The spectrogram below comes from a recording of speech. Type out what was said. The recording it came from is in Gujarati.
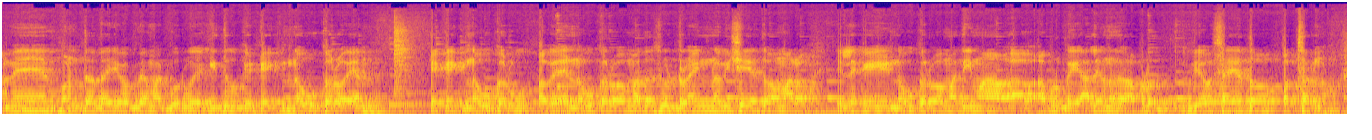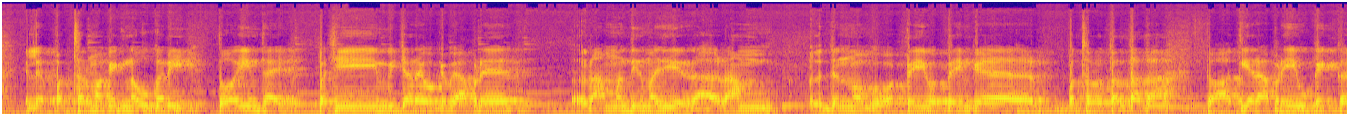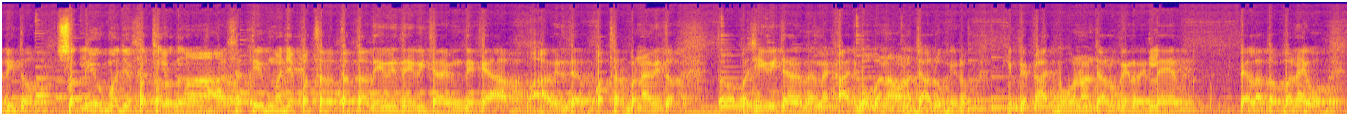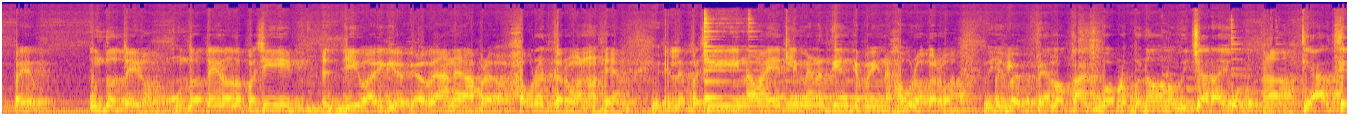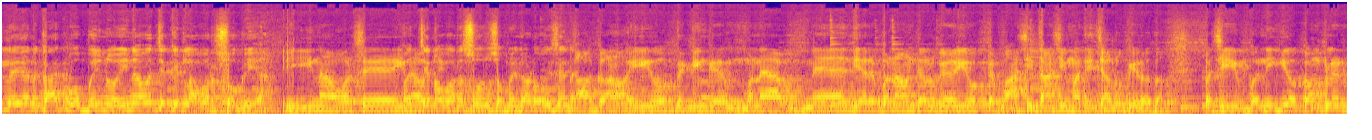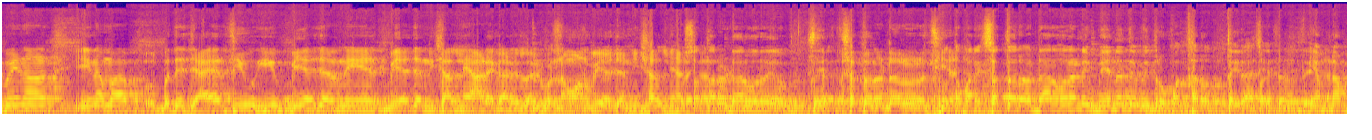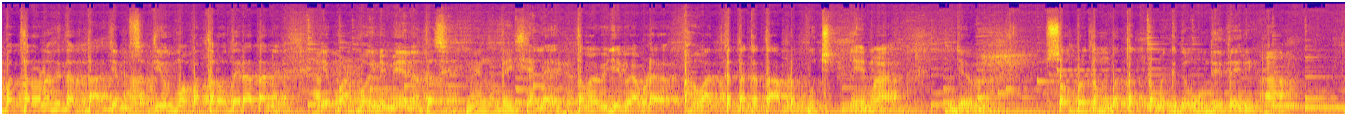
અમે ભણતા હતા એ વખતે અમારા ગુરુએ કીધું કે કંઈક નવું કરો એમ, કે કંઈક નવું કરવું. હવે નવું કરવામાં તો શું ડ્રોઈંગનો વિષય હતો અમારો. એટલે કે નવું કરવામાં એમાં આપણું કંઈ હાલે નતું આપણો વ્યવસાય હતો પથ્થરનો. એટલે પથ્થરમાં કંઈક નવું કરી તો એમ થાય. પછી એમ વિચાર આવ્યો કે ભાઈ આપણે રામ મંદિરમાં જે રામ જન્મ વખતે એ વખતે એમ કે પથ્થરો તરતા હતા. તો અત્યારે આપણે એવું કંઈક કરી તો સતયુગમાં જે પથ્થરો હા સતયુગમાં જે પથ્થરો તરતા એવી રીતે વિચાર એમ કે આ આવી રીતે પથ્થર બનાવી તો તો પછી વિચાર મેં કાચબો બનાવવાનો ચાલુ કર્યો. કેમ કે કાચબો બનાવવાનો ચાલુ કર્યો એટલે પહેલા તો બનાવ્યો. પછી ઊંધો તૈરો ઊંધો તૈરો તો પછી જીવ આવી ગયો કે હવે આને આપણે હવરો જ કરવાનો છે એમ. એટલે પછી એનામાં એટલી મહેનત કરી કે ભાઈ એને હવરો કરવા. વિજયભાઈ પહેલો કાચબો આપણે બનાવવાનો વિચાર આવ્યો. હા. ત્યારથી લઈ અને કાચબો બન્યો. એના વચ્ચે કેટલા વર્ષો ગયા? એના વર્ષે વચ્ચેનો વર્ષો સમયગાળો હોય છે ને? હા ઘણો. એ વખતે કેમ કે મને આ મેં જ્યારે બનાવવાનું ચાલુ કર્યું એ વખતે બાસી તાસી માંથી ચાલુ કર્યો હતો. પછી બની ગયો કમ્પ્લેટ બન્યો. એનામાં બધે જાહેર થયું. એ બે હજારની બે હજારની સાલની આડે કાઢે લગભગ નવાણું બે હજારની સાલની આડે સત્તર અઢાર વર્ષ સત્તર અઢાર વર્ષ થયા. તમારી સત્તર અઢાર વર્ષની મહેનતે મિત્રો પથ્થરો તૈરા છે. એમ નામ પથ્થરો નથી તરતા. જેમ સતયુગમાં પથ્થરો તૈરા હતા ને એ પણ કોઈની મહેનત હશે. મહેનત છે એટલે તમે વિજયભાઈ આપણે વાત કરતા કરતા આપણે પૂછ એમાં જે સૌ પ્રથમ બતક તમે કીધું ઊંધી તૈરી. હા.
